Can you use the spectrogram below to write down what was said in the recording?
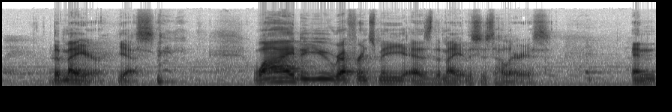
Mayor. The mayor, yes. Why do you reference me as the mayor? This is hilarious and,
